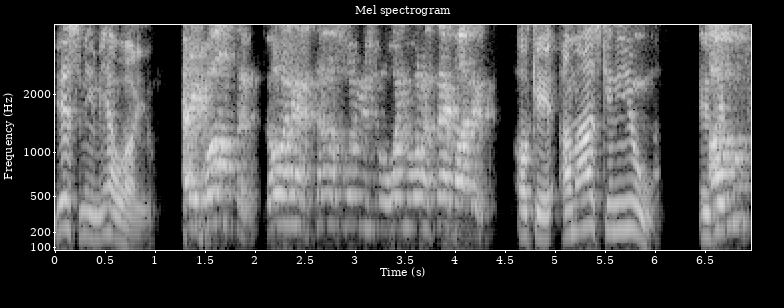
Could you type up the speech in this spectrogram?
Yes, Mimi, how are you? Hey, Boston, go ahead. Tell us what you, what you want to say about this. Okay, I'm asking you. Is it oh.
